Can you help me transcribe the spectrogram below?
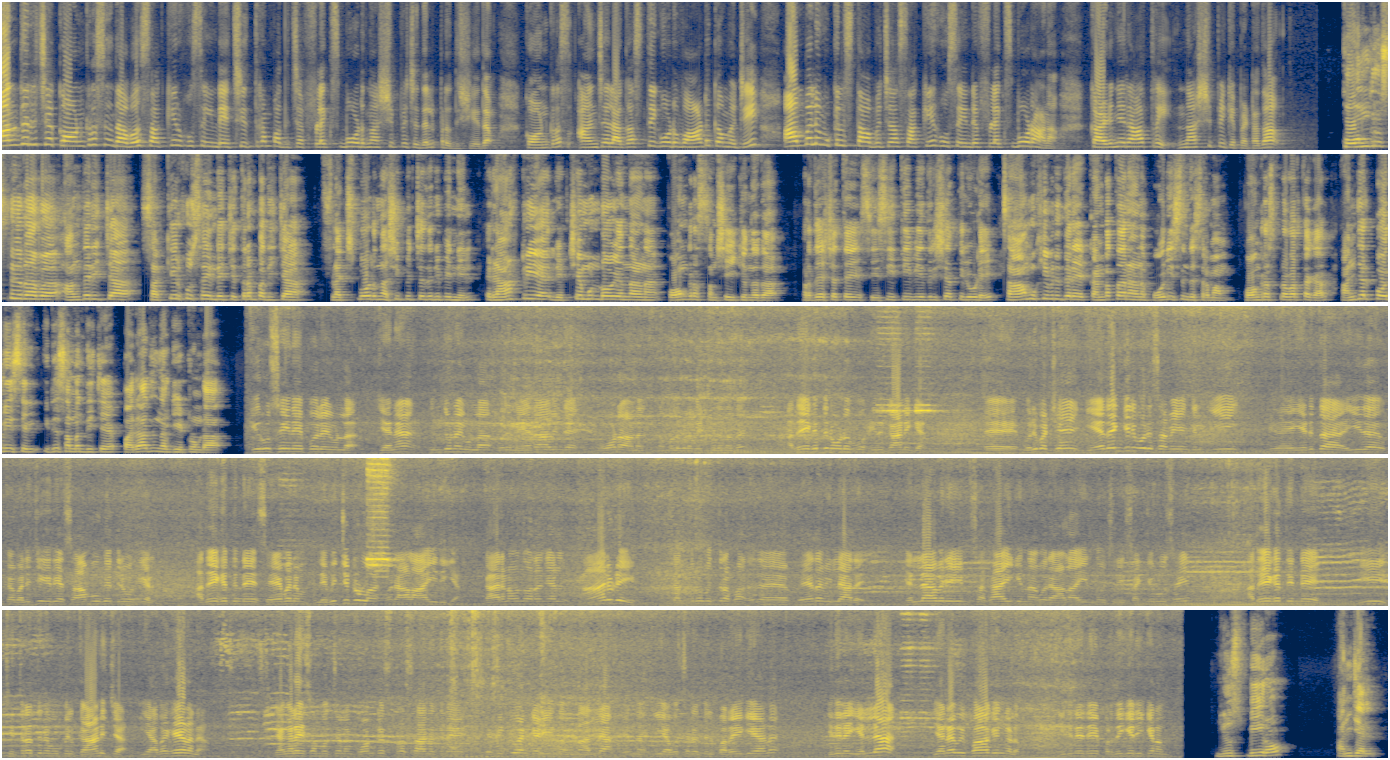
അന്തരിച്ച കോൺഗ്രസ് നേതാവ് സക്കീർ ഹുസൈന്റെ ചിത്രം പതിച്ച ഫ്ലെക്സ് ബോർഡ് നശിപ്പിച്ചതിൽ പ്രതിഷേധം. Congress Anchal Agasthikode ward committee അമ്പലമുക്കിൽ സ്ഥാപിച്ച സക്കീർ ഹുസൈന്റെ ഫ്ലെക്സ് ബോർഡാണ് കഴിഞ്ഞ രാത്രി നശിപ്പിക്കപ്പെട്ടത്. കോൺഗ്രസ് നേതാവ് അന്തരിച്ച സക്കീർ ഹുസൈന്റെ ചിത്രം പതിച്ച ഫ്ലെക്സ് ബോർഡ് നശിപ്പിച്ചതിന് പിന്നിൽ രാഷ്ട്രീയ ലക്ഷ്യമുണ്ടോ എന്നാണ് കോൺഗ്രസ് സംശയിക്കുന്നത്. പ്രദേശത്തെ സി സി ടി വി ദൃശ്യത്തിലൂടെ സാമൂഹ്യവിരുദ്ധരെ കണ്ടെത്താനാണ് പോലീസിന്റെ ശ്രമം. കോൺഗ്രസ് പ്രവർത്തകർ അഞ്ചൽ പോലീസിൽ ഇത് സംബന്ധിച്ച് പരാതി നൽകിയിട്ടുണ്ട്. സക്കീർ പോലെയുള്ള ജന പിന്തുണയുള്ള ഒരു നേതാവിന്റെ ബോർഡാണ് നമ്മളിവിടെ വെച്ചിരുന്നത്. അദ്ദേഹത്തിനോട് ഇത് കാണിക്കാൻ ഒരുപക്ഷെ ഏതെങ്കിലും ഒരു സമയമെങ്കിലും ഈ എടുത്ത ഇതൊക്കെ വലിച്ചു കയറിയ സാമൂഹ്യദ്രോഹികൾ അദ്ദേഹത്തിന്റെ സേവനം ലഭിച്ചിട്ടുള്ള ഒരാളായിരിക്കാം. കാരണം എന്ന് പറഞ്ഞാൽ ആരുടെയും ശത്രുമിത്ര ഭേദമില്ലാതെ എല്ലാവരെയും സഹായിക്കുന്ന ഒരാളായിരുന്നു ശ്രീ സക്കീർ ഹുസൈൻ. അദ്ദേഹത്തിന്റെ ഈ ചിത്രത്തിന് മുമ്പിൽ കാണിച്ച ഈ അവഹേളന ഞങ്ങളെ സംബന്ധിച്ചിടത്തോളം കോൺഗ്രസ് പ്രസ്ഥാനത്തിന് ക്ഷമിക്കുവാൻ കഴിയുന്ന ഒന്നല്ല എന്ന് ഈ അവസരത്തിൽ പറയുകയാണ്. ഇതിലെ എല്ലാ ജനവിഭാഗങ്ങളും ഇതിനെതിരെ പ്രതികരിക്കണം. News bureau Anchal.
